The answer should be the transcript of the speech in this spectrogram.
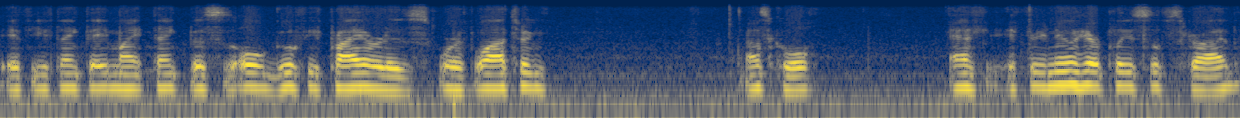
if you think they might think this old goofy pirate is worth watching, that's cool. And if, if you're new here, please subscribe.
